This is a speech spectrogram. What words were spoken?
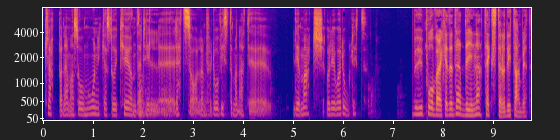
klappa när man såg Monica stå i kön där till eh, rättssalen, för då visste man att det blev match och det var roligt. Hur påverkade det dina texter och ditt arbete?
